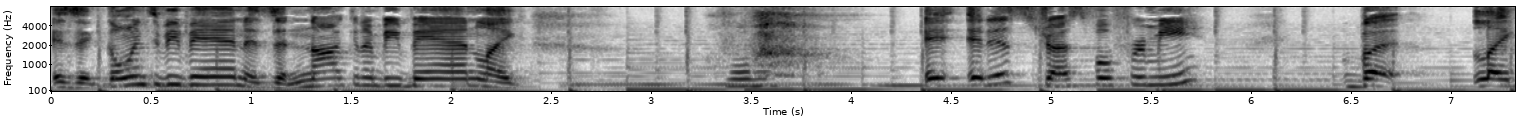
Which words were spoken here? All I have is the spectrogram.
Is it going to be banned? Is it not going to be banned? Like, it, it is stressful for me, but like,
